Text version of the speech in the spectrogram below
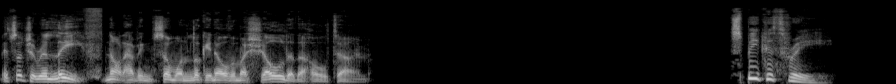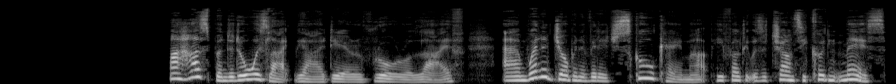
It's such a relief not having someone looking over my shoulder the whole time. Speaker 3. My husband had always liked the idea of rural life, and when a job in a village school came up, he felt it was a chance he couldn't miss.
